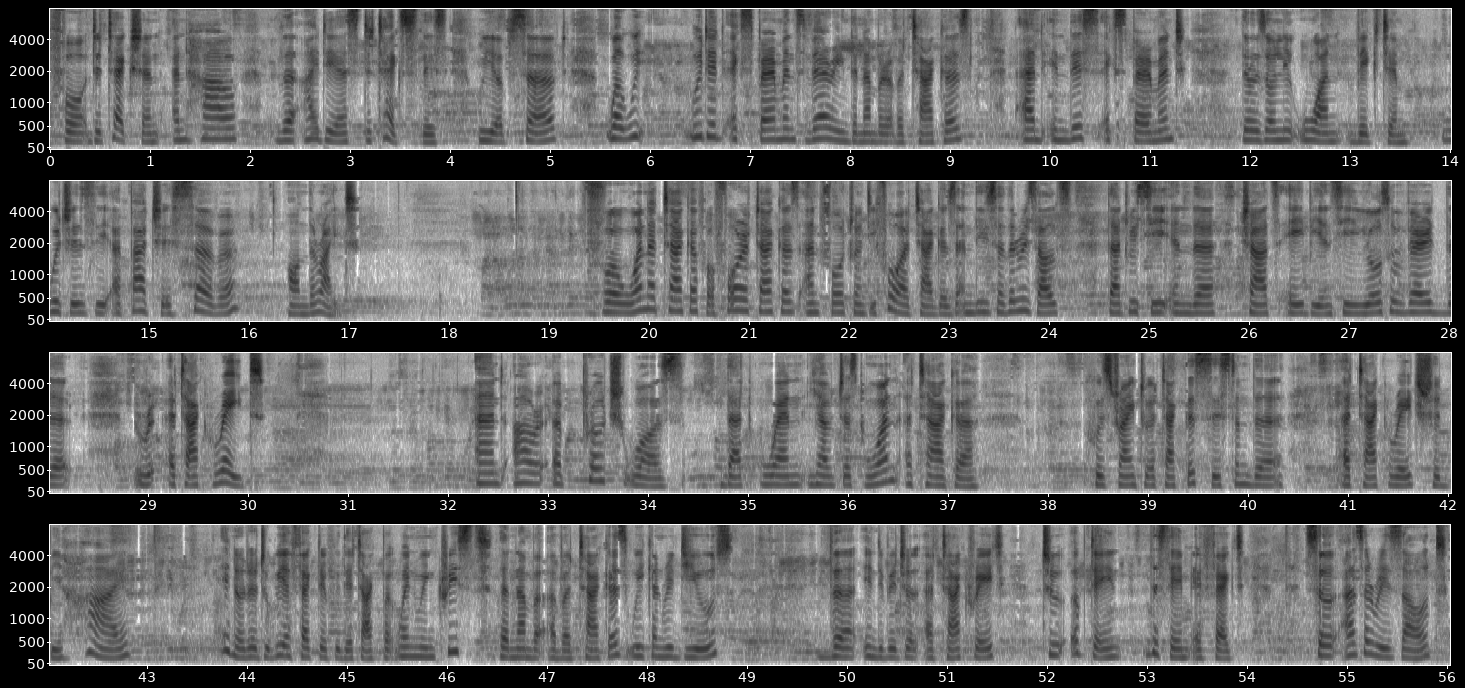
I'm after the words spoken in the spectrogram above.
for detection and how the IDS detects this. We observed, well, we we did experiments varying the number of attackers, and in this experiment, there was only one victim, which is the Apache server on the right. For one attacker, for four attackers, and for 24 attackers. And these are the results that we see in the charts A, B, and C. We also varied the attack rate and our approach was that when you have just one attacker who is trying to attack this system, the attack rate should be high in order to be effective with the attack. But when we increased the number of attackers, we can reduce the individual attack rate to obtain the same effect. So as a result,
